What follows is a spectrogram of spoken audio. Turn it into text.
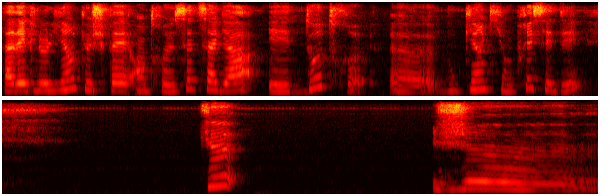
avec le lien que je fais entre cette saga et d'autres euh, bouquins qui ont précédé que je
